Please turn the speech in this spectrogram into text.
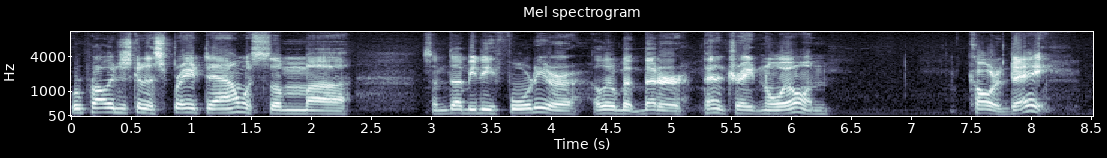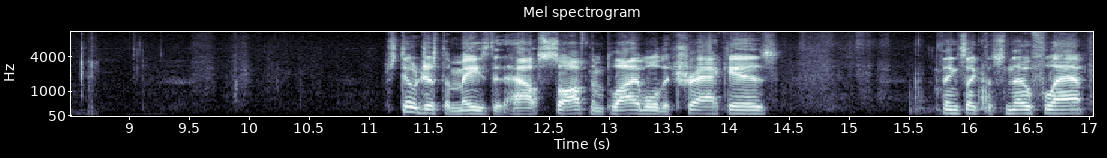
we're probably just going to spray it down with some uh, some WD-40 or a little bit better penetrating oil and call it a day. Still just amazed at how soft and pliable the track is. Things like the snow flap.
